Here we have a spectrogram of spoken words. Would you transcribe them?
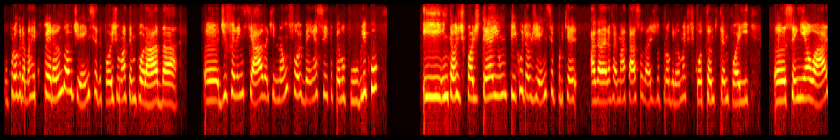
o programa recuperando a audiência depois de uma temporada uh, diferenciada que não foi bem aceita pelo público. E então a gente pode ter aí um pico de audiência, porque a galera vai matar a saudade do programa que ficou tanto tempo aí uh, sem ir ao ar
